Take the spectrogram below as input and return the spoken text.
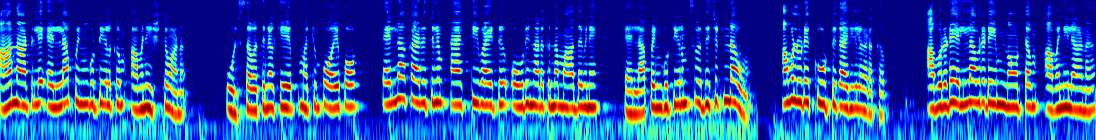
ആ നാട്ടിലെ എല്ലാ പെൺകുട്ടികൾക്കും അവന് ഇഷ്ടമാണ്. ഉത്സവത്തിനൊക്കെ മറ്റും പോയപ്പോൾ എല്ലാ കാര്യത്തിലും ആക്റ്റീവായിട്ട് ഓടി നടക്കുന്ന മാധവിനെ എല്ലാ പെൺകുട്ടികളും ശ്രദ്ധിച്ചിട്ടുണ്ടാവും. അവളുടെ കൂട്ടുകാരികളടക്കം. അവരുടെ എല്ലാവരുടെയും നോട്ടം അവനിലാണ്.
